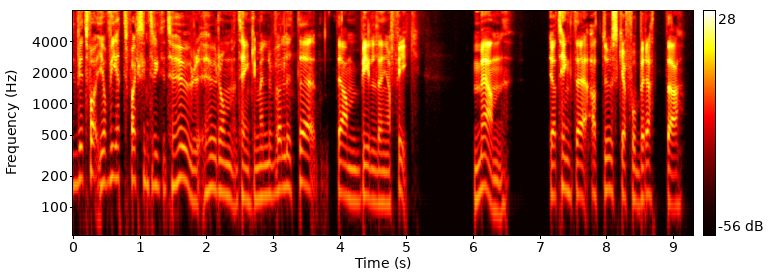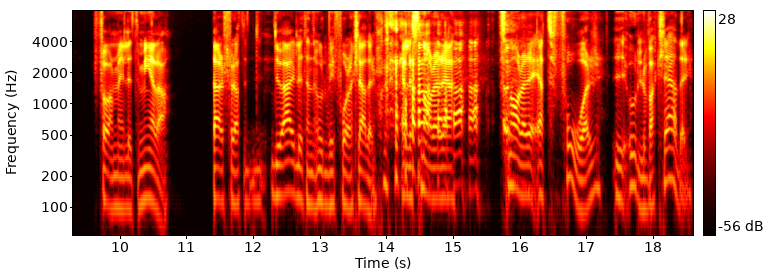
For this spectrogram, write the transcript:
vet, vad, jag vet faktiskt inte riktigt hur, hur de tänker, men det var lite den bilden jag fick. Men jag tänkte att du ska få berätta för mig lite mera. Därför att du är ju lite en ulv i fårakläder. Eller snarare, snarare ett får i ulvakläder.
